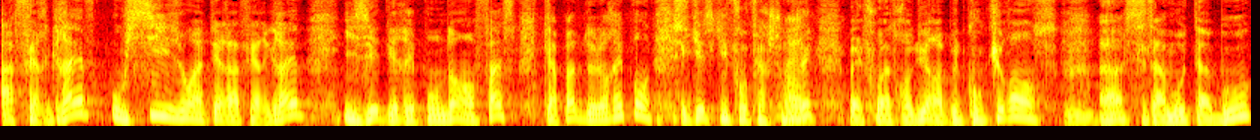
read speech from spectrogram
à faire grève, ou s'ils ont intérêt à faire grève, ils aient des répondants en face capables de leur répondre. Et qu'est-ce qu'il faut faire changer ben, Il faut introduire un peu de concurrence. Hmm. Hein, c'est un mot tabou.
